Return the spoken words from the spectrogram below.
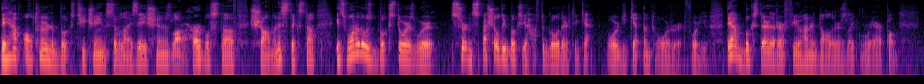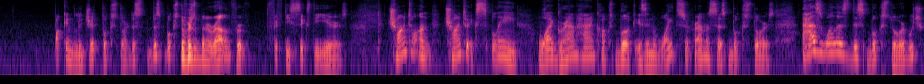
they have alternative books teaching civilizations a lot of herbal stuff shamanistic stuff. It's one of those bookstores where certain specialty books you have to go there to get or you get them to order it for you. They have books there that are a few hundred dollars like rare pub fucking legit bookstore. This this bookstore's been around for 50 60 years. Trying to un trying to explain why Graham Hancock's book is in white supremacist bookstores as well as this bookstore which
